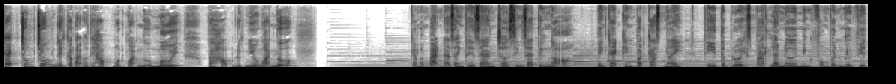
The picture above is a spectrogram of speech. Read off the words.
cách chung chung để các bạn có thể học một ngoại ngữ mới và học được nhiều ngoại ngữ. Cảm ơn bạn đã dành thời gian cho sinh ra từ ngõ. Bên cạnh kênh podcast này thì The Blue Expat là nơi mình phỏng vấn người Việt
